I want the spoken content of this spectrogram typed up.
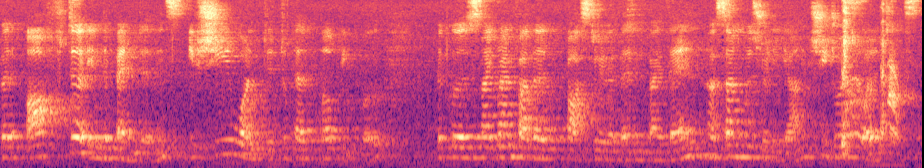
But after independence, if she wanted to help her people, because my grandfather passed away then, by then, her son was really young, she joined politics.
